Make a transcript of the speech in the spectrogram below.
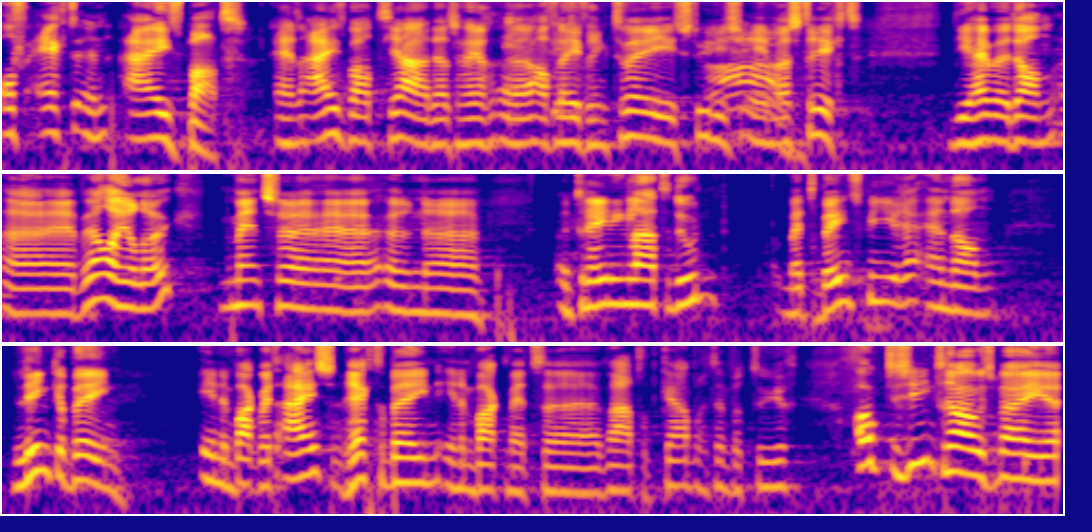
of echt een ijsbad. En ijsbad, ja, dat is her- eh, aflevering 2, studies Ah. in Maastricht. Die hebben dan eh, wel heel leuk. Mensen eh, een, eh, een training laten doen met de beenspieren. En dan linkerbeen in een bak met ijs, rechterbeen in een bak met eh, water op kamertemperatuur. Ook te zien trouwens bij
